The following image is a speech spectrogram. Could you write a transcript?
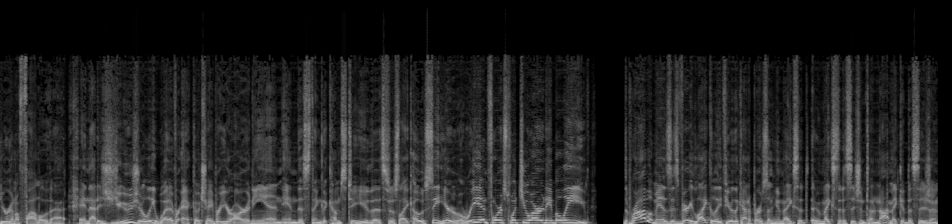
you're going to follow that. And that is usually whatever echo chamber you're already in, in this thing that comes to you that's just like, oh, see here, reinforce what you already believe. The problem is, is very likely if you're the kind of person who makes it, who makes the decision to not make a decision,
